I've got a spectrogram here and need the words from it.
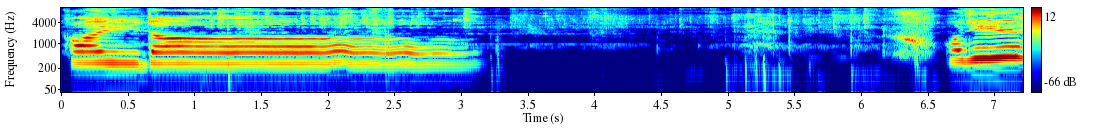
Hayda. Hadi.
